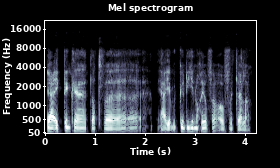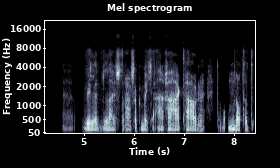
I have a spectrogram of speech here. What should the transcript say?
Ja, ik denk eh, dat we. Ja, we kunnen hier nog heel veel over vertellen. We willen de luisteraars ook een beetje aangehaakt houden, omdat het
